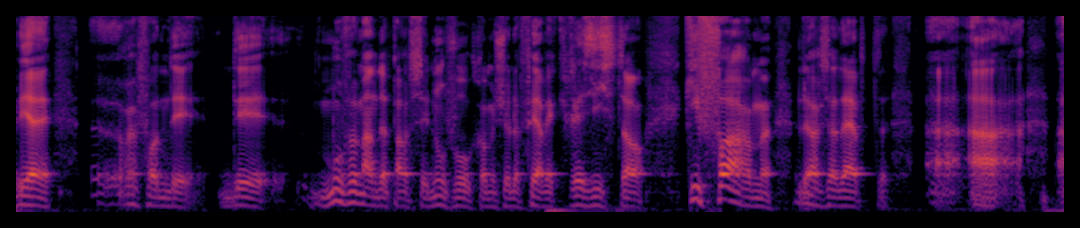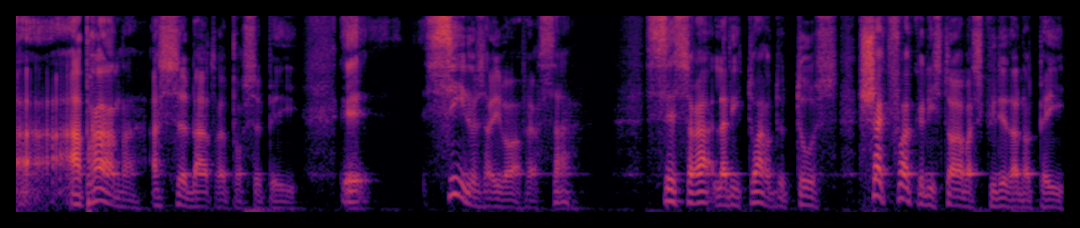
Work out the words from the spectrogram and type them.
bien, euh, refonder des mouvements de pensée nouveaux, comme je le fais avec Résistants, qui forment leurs adeptes à, apprendre à se battre pour ce pays. Et si nous arrivons à faire ça, ce sera la victoire de tous. Chaque fois que l'histoire a basculé dans notre pays,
